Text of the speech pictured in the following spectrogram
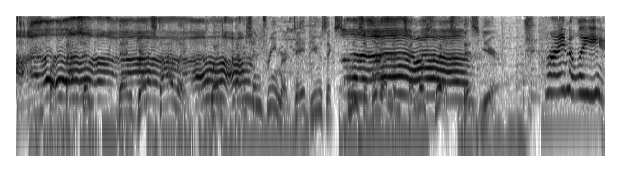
eye for fashion? Then get styling when Fashion Dreamer debuts exclusively on Nintendo Switch this year. Finally.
